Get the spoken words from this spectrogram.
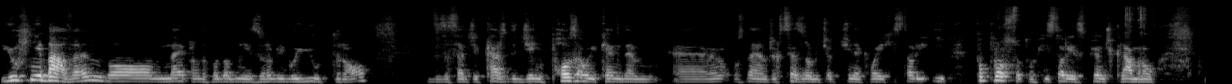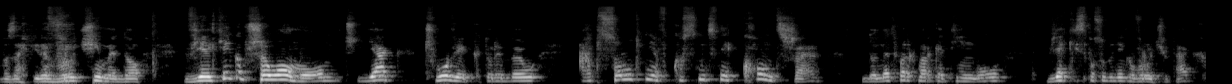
już niebawem, bo najprawdopodobniej zrobię go jutro, w zasadzie każdy dzień poza weekendem e, uznałem, że chcę zrobić odcinek mojej historii i po prostu tą historię spiąć klamrą, bo za chwilę wrócimy do wielkiego przełomu, czyli jak człowiek, który był absolutnie w kosmicznej kontrze do network marketingu, w jaki sposób do niego wrócił. Tak?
